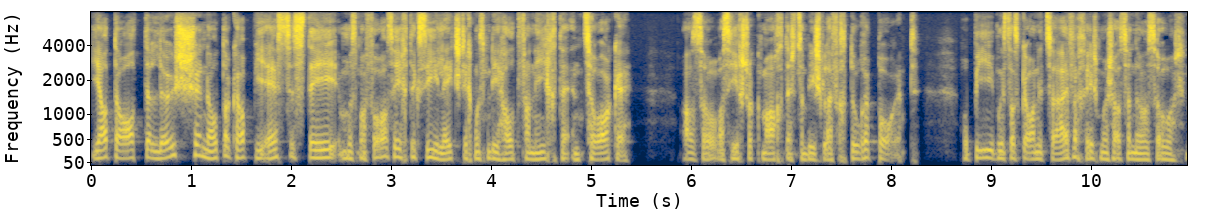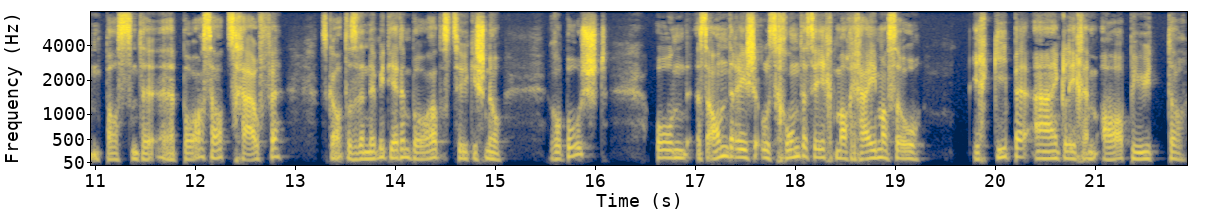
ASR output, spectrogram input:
ja, Daten löschen, oder? Gerade bei SSD muss man vorsichtig sein. Letztlich muss man die halt vernichten, entsorgen. Also, was ich schon gemacht habe, ist zum Beispiel einfach durchbohren. Wobei, muss das gar nicht so einfach ist, muss also noch so einen passenden äh, Bohrsatz kaufen. Das geht also dann nicht mit jedem Bohrer, das Zeug ist noch robust. Und das andere ist, aus Kundensicht mache ich auch immer so, ich gebe eigentlich einem Anbieter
